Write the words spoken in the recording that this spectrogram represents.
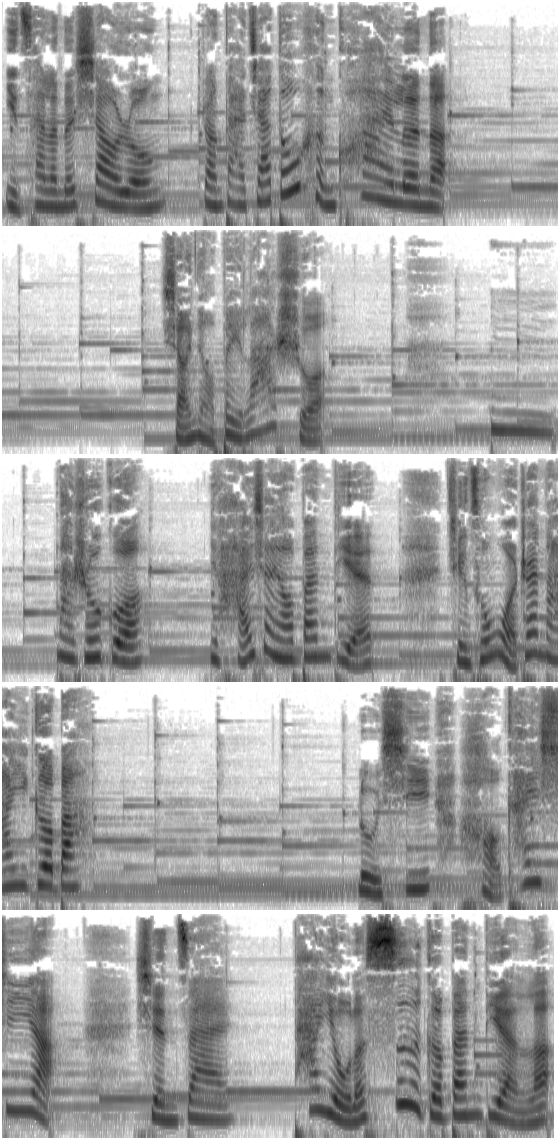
你灿烂的笑容让大家都很快乐呢。小鸟贝拉说：“嗯，那如果你还想要斑点，请从我这儿拿一个吧。”露西好开心呀！现在它有了四个斑点了。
